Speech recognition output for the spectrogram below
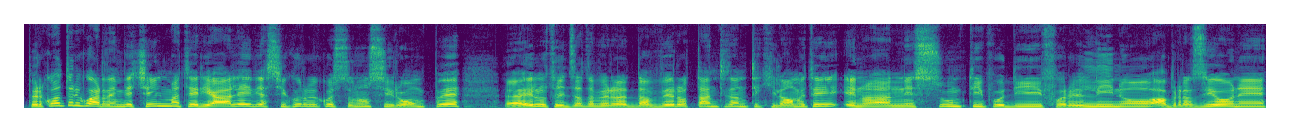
Per quanto riguarda invece il materiale vi assicuro che questo non si rompe. Eh, io l'ho utilizzata per davvero tanti tanti chilometri e non ha nessun tipo di forellino, abrasione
